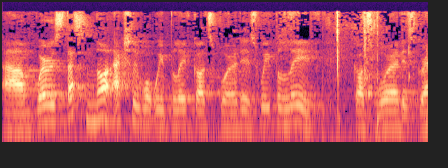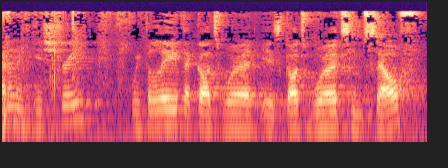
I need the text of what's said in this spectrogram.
Um, whereas that's not actually what we believe God's word is. We believe God's word is grounded in history. We believe that God's word is God's words Himself.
